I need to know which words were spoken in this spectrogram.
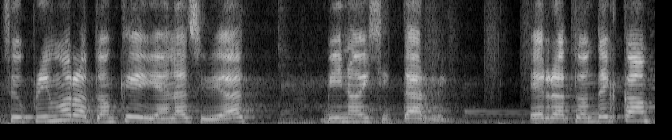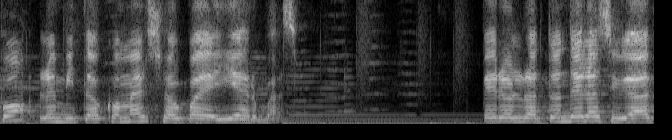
su primo ratón que vivía en la ciudad vino a visitarle. El ratón del campo lo invitó a comer sopa de hierbas. Pero el ratón de la ciudad,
